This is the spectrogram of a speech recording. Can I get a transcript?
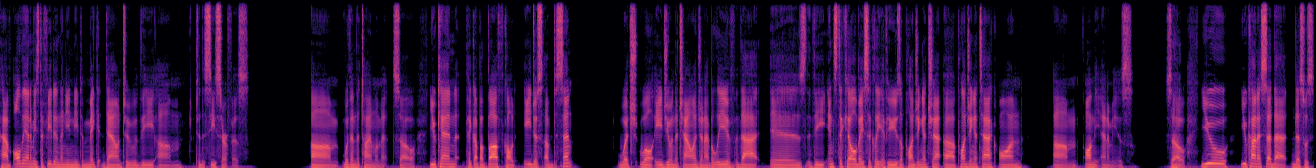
have all the enemies defeated, and then you need to make it down to the um, to the sea surface um, within the time limit. So you can pick up a buff called Aegis of Descent, which will aid you in the challenge. And I believe that is the insta kill basically if you use a plunging acha- uh, plunging attack on um, on the enemies. So you you kind of said that this was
